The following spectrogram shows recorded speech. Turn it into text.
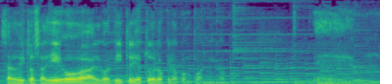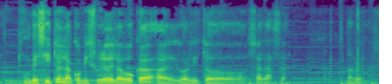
Saluditos a Diego, al gordito y a todos los que lo componen. Eh, un besito en la comisura de la boca al gordito Sarasa. Nos vemos.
